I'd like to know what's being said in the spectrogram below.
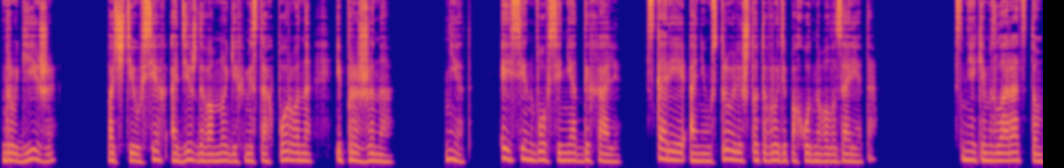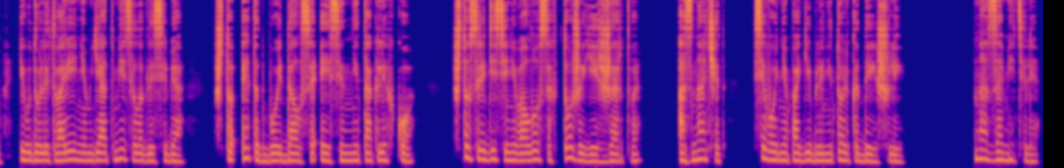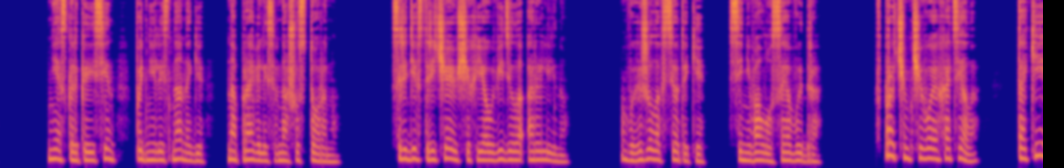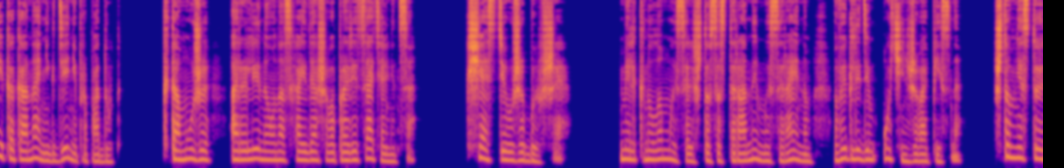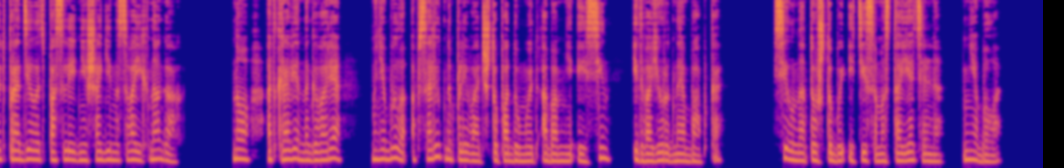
Другие же, почти у всех одежда во многих местах порвана и прожжена. Нет, Эйсин вовсе не отдыхали. Скорее, они устроили что-то вроде походного лазарета. С неким злорадством и удовлетворением я отметила для себя, что этот бой дался Эйсин не так легко, что среди синеволосых тоже есть жертвы, а значит, сегодня погибли не только Дейшли. Нас заметили. Несколько Эйсин поднялись на ноги, направились в нашу сторону. Среди встречающих я увидела Арелину. Выжила все-таки синеволосая выдра. Впрочем, чего я хотела? Такие, как она, нигде не пропадут. К тому же Арелина у нас хайдашева прорицательница. К счастью, уже бывшая. Мелькнула мысль, что со стороны мы с Райном выглядим очень живописно, что мне стоит проделать последние шаги на своих ногах. Но, откровенно говоря, мне было абсолютно плевать, что подумают обо мне Эйсин и двоюродная бабка. Сил на то, чтобы идти самостоятельно, не было.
